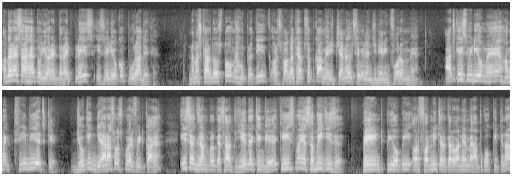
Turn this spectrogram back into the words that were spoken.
अगर ऐसा है तो you are at the right place इस वीडियो को पूरा देखें। नमस्कार दोस्तों, मैं हूँ प्रतीक और स्वागत है आप सबका मेरी चैनल सिविल इंजीनियरिंग फोरम में। आज के इस वीडियो में हम एक थ्री बी के जो कि 1100 स्क्वायर फीट का है इस एग्ज़ाम्पल के साथ ये देखेंगे कि इसमें ये सभी चीज़ें पेंट पीओपी और फर्नीचर करवाने में आपको कितना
